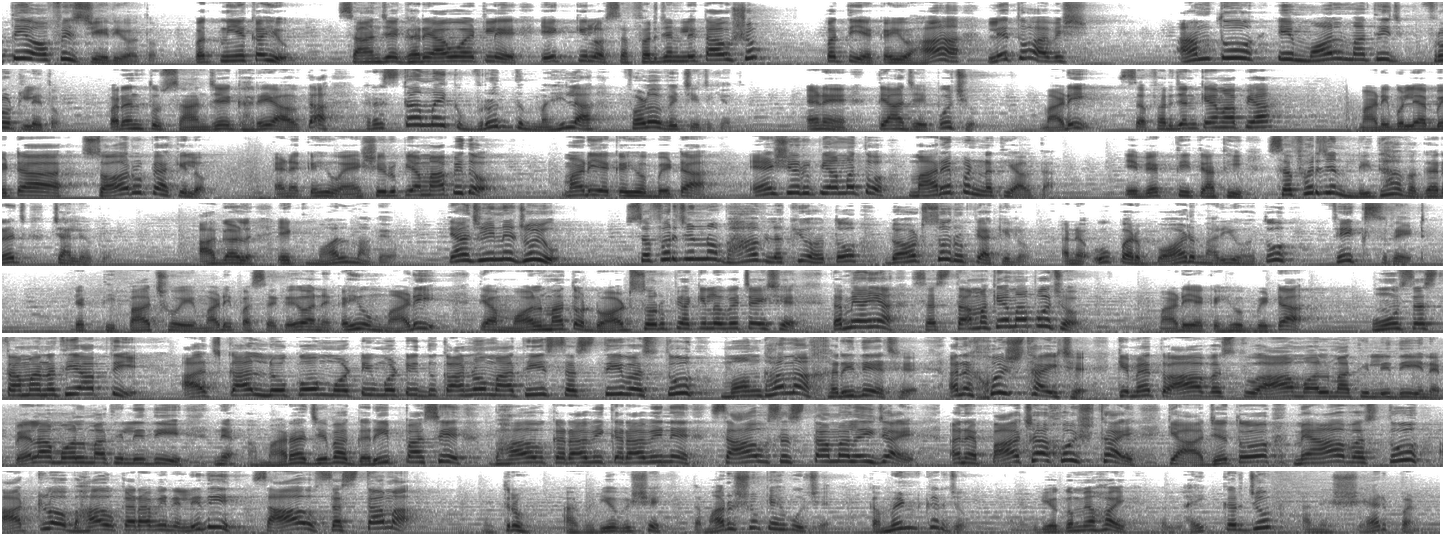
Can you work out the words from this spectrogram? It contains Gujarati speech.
પતિ ઓફિસ જઈ રહ્યો હતો. પત્નીએ કહ્યું, સાંજે ઘરે આવો એટલે એક કિલો સફરજન લેતા આવશો? પતિએ કહ્યું, હા, લેતો આવીશ. આમ તો એ મોલમાંથી જ ફ્રૂટ લેતો, પરંતુ સાંજે ઘરે આવતા રસ્તામાં એક વૃદ્ધ મહિલા ફળો વેચી રહી હતી. એણે ત્યાં જઈ પૂછ્યું, માડી, સફરજન કેમ આપ્યા? માડી બોલ્યા, બેટા, સો રૂપિયા કિલો. એણે કહ્યું, એંશી રૂપિયામાં આપી દો. માડીએ કહ્યું, બેટા, એંશી રૂપિયામાં તો મારે પણ નથી આવતા. એ વ્યક્તિ ત્યાંથી સફરજન લીધા વગર જ ચાલ્યો ગયો. આગળ એક મોલમાં ગયો. ત્યાં જઈને જોયું, સફરજનનો ભાવ લખ્યો હતો દોઢસો રૂપિયા કિલો અને ઉપર બોર્ડ માર્યું હતું ફિક્સ રેટ. વ્યક્તિ પાછો એ માડી પાસે ગયો અને કહ્યું, માડી, ત્યાં મોલમાં તો દોઢસો રૂપિયા કિલો વેચાય છે. તમે અહીંયા સસ્તામાં કેમ આપો છો? માડીએ કહ્યું, બેટા, હું સસ્તામાં નથી આપતી. આજકાલ લોકો મોટી મોટી દુકાનોમાંથી સસ્તી વસ્તુ મોંઘામાં ખરીદે છે અને ખુશ થાય છે કે મેં તો આ વસ્તુ આ મોલમાંથી લીધી ને પેલા મોલમાંથી લીધી ને અમારા જેવા ગરીબ પાસે ભાવ કરાવી કરાવીને સાવ સસ્તામાં લઈ જાય અને પાછા ખુશ થાય કે આજે તો મેં આ વસ્તુ આટલો ભાવ કરાવીને લીધી સાવ સસ્તામાં. મિત્રો, આ વીડિયો વિશે તમારું શું કહેવું છે? કમેન્ટ કરજો. અને વીડિયો ગમ્યો હોય તો લાઈક કરજો અને શેર પણ.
